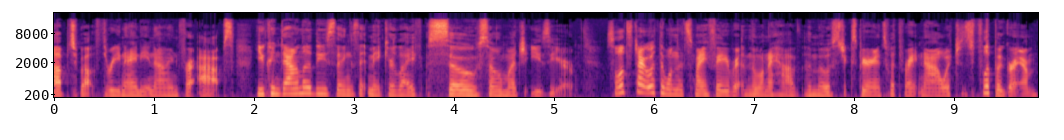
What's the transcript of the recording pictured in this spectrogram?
up to about $3.99 for apps. You can download these things that make your life so, so much easier. So let's start with the one that's my favorite and the one I have the most experience with right now, which is Flipagram.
